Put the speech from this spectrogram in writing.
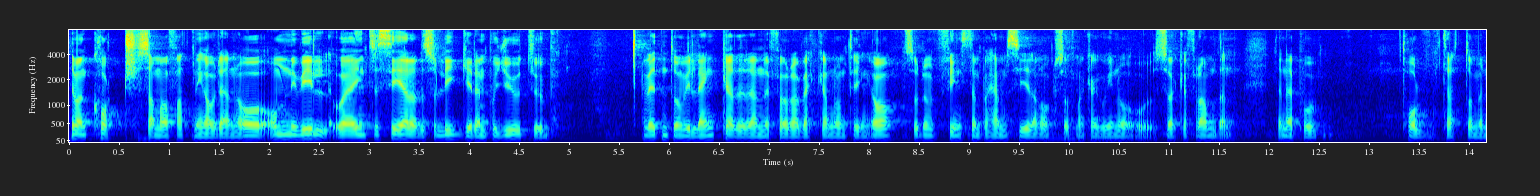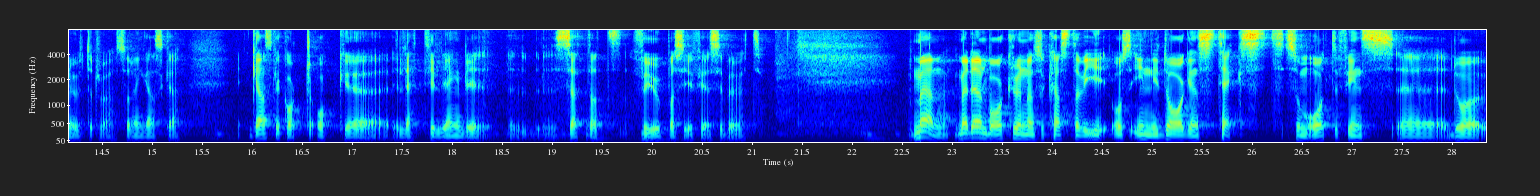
Det var en kort sammanfattning av den och om ni vill och är intresserade så ligger den på Youtube. Jag vet inte om vi länkade den i förra veckan någonting. Ja, så då finns den på hemsidan också att man kan gå in och söka fram den. Den är på 12-13 minuter tror jag, så den är ganska ganska kort och eh, lättillgänglig eh, sätt att fördjupa sig i Efesierbrevet. Men med den bakgrunden så kastar vi oss in i dagens text som återfinns eh, då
